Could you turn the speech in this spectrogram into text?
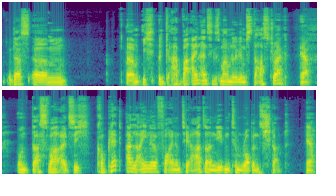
dass ähm, ähm, ich war ein einziges Mal im Leben Starstruck Ja. und das war, als ich komplett alleine vor einem Theater neben Tim Robbins stand. Ja.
